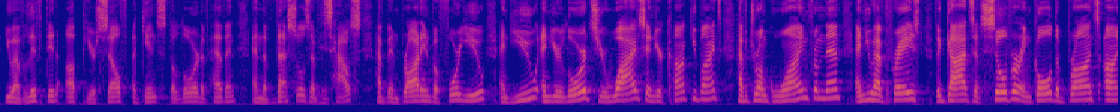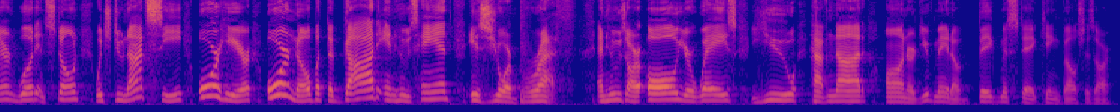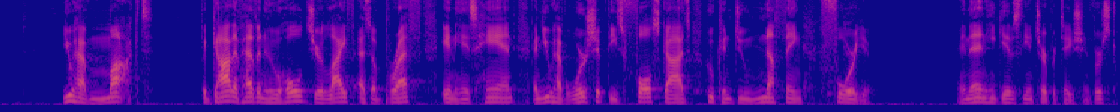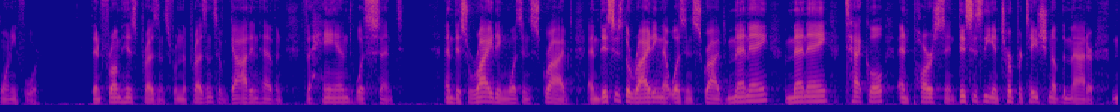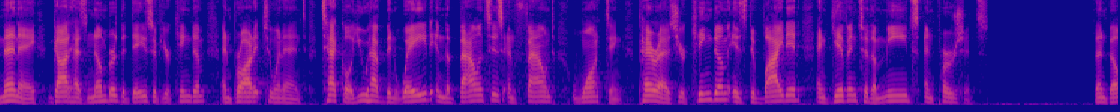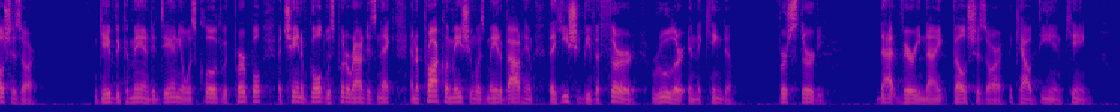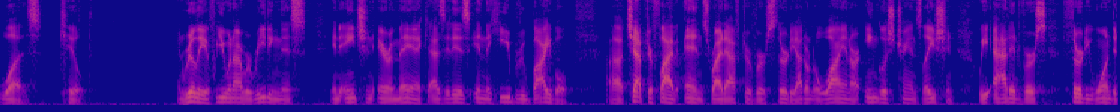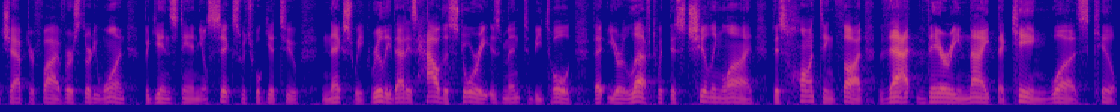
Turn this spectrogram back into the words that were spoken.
You have lifted up yourself against the Lord of heaven, and the vessels of his house have been brought in before you, and you and your lords, your wives, and your concubines have drunk wine from them, and you have praised the gods of silver and gold, of bronze, iron, wood, and stone, which do not see or hear or know, but the God in whose hand is your breath, and whose are all your ways, you have not honored. You've made a big mistake, King Belshazzar. You have mocked the God of heaven who holds your life as a breath in his hand, and you have worshiped these false gods who can do nothing for you. And then he gives the interpretation, verse 24. Then from his presence, from the presence of God in heaven, the hand was sent and this writing was inscribed. And this is the writing that was inscribed Mene, Mene, Tekel, and Parsin. This is the interpretation of the matter. Mene, God has numbered the days of your kingdom and brought it to an end. Tekel, you have been weighed in the balances and found wanting. Peres, your kingdom is divided and given to the Medes and Persians. Then Belshazzar gave the command, and Daniel was clothed with purple. A chain of gold was put around his neck, and a proclamation was made about him that he should be the third ruler in the kingdom. Verse 30 That very night, Belshazzar, the Chaldean king, was killed. And really, if you and I were reading this in ancient Aramaic as it is in the Hebrew Bible, uh, chapter 5 ends right after verse 30. I don't know why in our English translation we added verse 31 to chapter 5. Verse 31 begins Daniel 6, which we'll get to next week. Really, that is how the story is meant to be told that you're left with this chilling line, this haunting thought that very night the king was killed.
